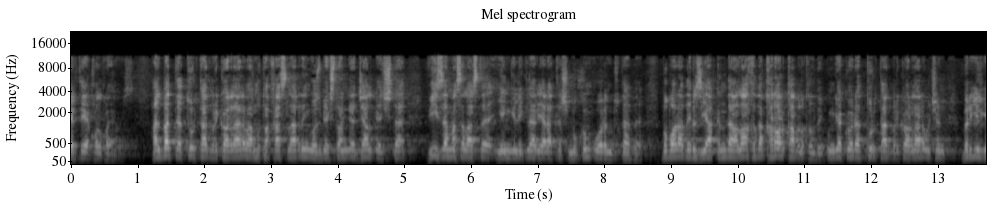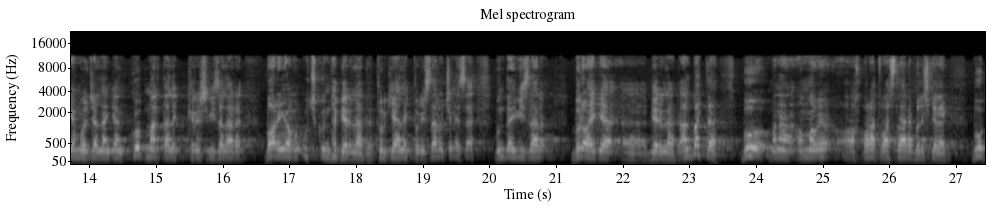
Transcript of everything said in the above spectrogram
ertaga qo'l qo'yamiz. Albatta turk tadbirkorlari va mutaxassislarining o'zbekistonga jalb etishda viza masalasida yengilliklar yaratish muhim o'rin tutadi. Bu borada biz yaqinda alohida qaror qabul qildik. Unga ko'ra turk tadbirkorlari uchun bir yilga mo'ljallangan ko'p martalik kirish vizalari bor yo'g'i uch kunda beriladi. Turkiyalik turistlar uchun esa bunday vizalar bir oyga e, beriladi. Albatta bu mana ommaviy axborot vositalari bilishi kerak. Bu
